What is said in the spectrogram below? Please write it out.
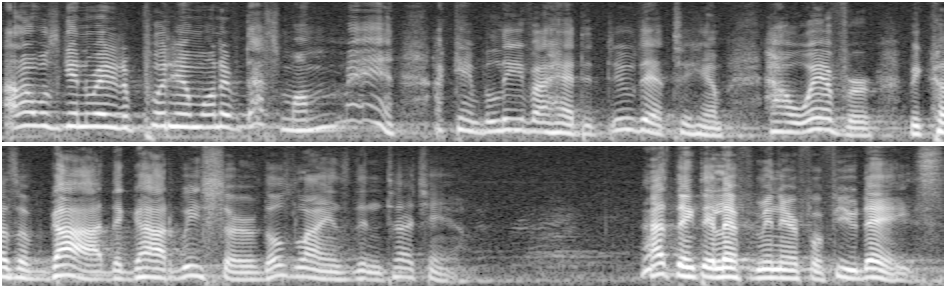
And I was getting ready to put him on there. That's my man. I can't believe I had to do that to him. However, because of God, the God we serve, those lions didn't touch him. I think they left him in there for a few days.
